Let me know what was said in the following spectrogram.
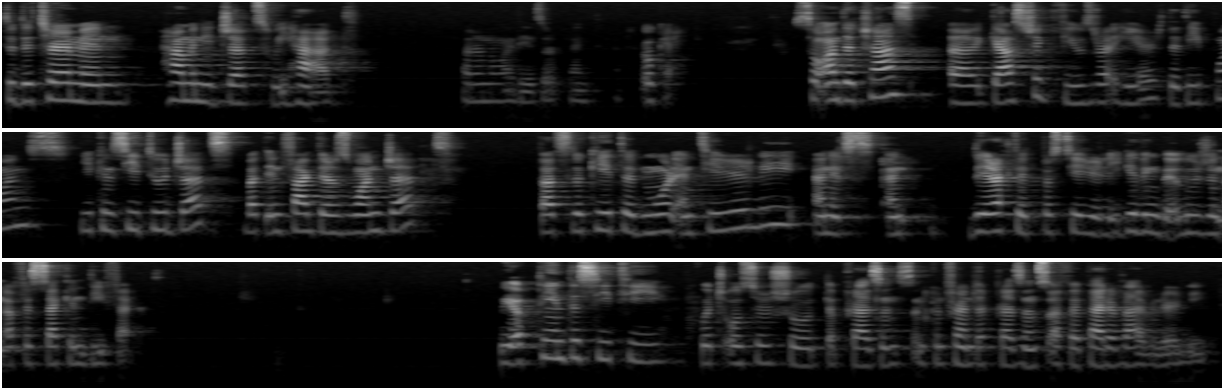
to determine how many jets we had. I don't know why these are blank. Okay. So on the trans uh, gastric views right here, the deep ones, you can see two jets, but in fact there's one jet that's located more anteriorly and it's directed posteriorly, giving the illusion of a second defect. We obtained the CT, which also showed the presence and confirmed the presence of a perivalvular leak.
